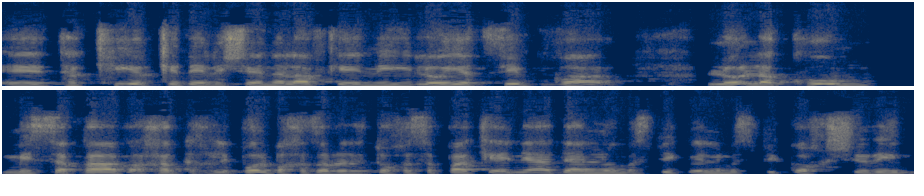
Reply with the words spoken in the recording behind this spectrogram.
את הקיר כדי להישען עליו כי אני לא יציב כבר, לא לקום מספה ואחר כך ליפול בחזרה לתוך הספה כי אני עדיין לא מספיק, אין לי מספיק כוח שירים.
